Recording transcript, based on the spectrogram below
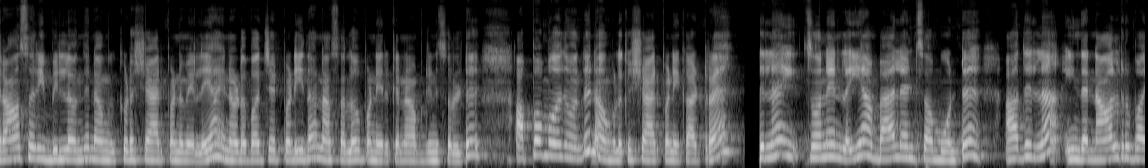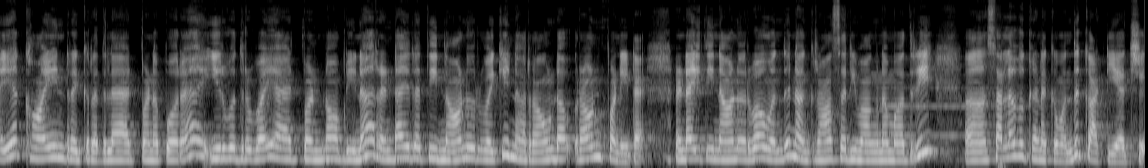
கிராசரி பில்லை வந்து நான் உங்கள் கூட ஷேர் பண்ணுவேன் இல்லையா? என்னோட பட்ஜெட் படி தான் நான் செலவு பண்ணியிருக்கேன் அப்படின்னு சொல்லிட்டு அப்போம்போது வந்து நான் உங்களுக்கு ஷேர் பண்ணி காட்டுறேன். இதெல்லாம் சொன்னேன் இல்லையா பேலன்ஸ் அமௌண்ட்டு அதில் இந்த நாலு ரூபாயை காயின் இருக்கிறதுல ஆட் பண்ண போகிறேன் இருபது ரூபாயை ஆட் பண்ணோம் அப்படின்னா ரெண்டாயிரத்தி நானூறுரூவாய்க்கு நான் ரவுண்டாக ரவுண்ட் பண்ணிட்டேன். ரெண்டாயிரத்தி நானூறுரூவா வந்து நான் கிராசரி வாங்கின மாதிரி செலவு கணக்கு வந்து காட்டியாச்சு.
